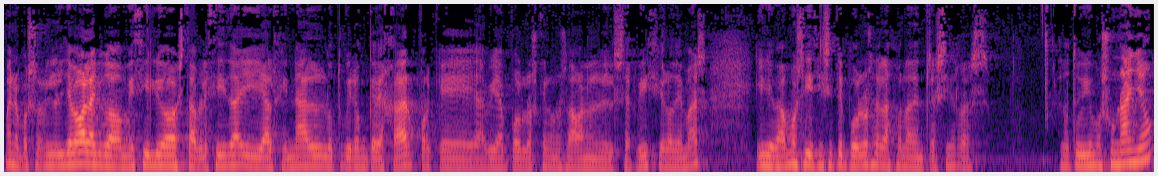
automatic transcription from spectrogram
Bueno, pues llevaba la ayuda a domicilio establecida y al final lo tuvieron que dejar porque había pueblos que no nos daban el servicio y lo demás. Y llevamos 17 pueblos de la zona de Entre Sierras. Lo tuvimos un año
